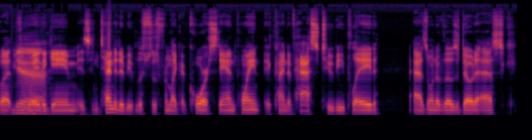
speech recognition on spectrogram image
But the way the game is intended to be, just from like a core standpoint, it kind of has to be played as one of those Dota esque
